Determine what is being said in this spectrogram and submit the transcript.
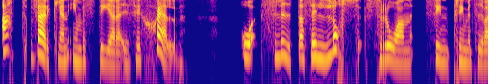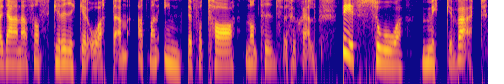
att verkligen investera i sig själv och slita sig loss från sin primitiva hjärna som skriker åt den att man inte får ta någon tid för sig själv. Det är så mycket värt.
